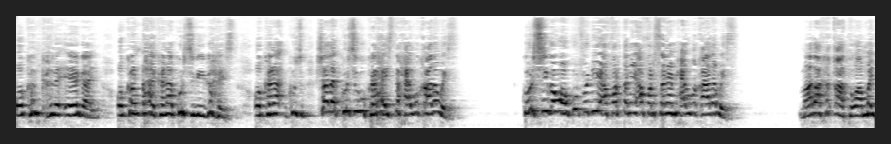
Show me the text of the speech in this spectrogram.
oo kan kala eegayo oo kan dhahay kanaa kursiga iga haysta oo kanaa kursi shalay kursigu kala haysta maxaa uga qaadan weysa kursiga waa ku fadhiya afartan iyo afar sane maxaa uga qaadan weysa maadaa ka qaato waa may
